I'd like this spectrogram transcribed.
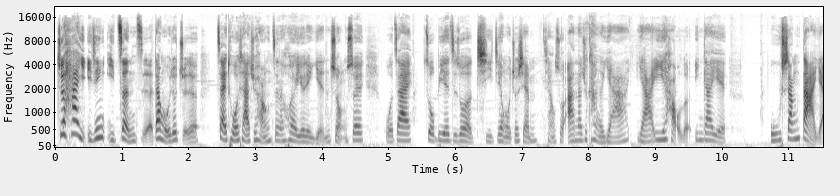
就它已经一阵子了，但我就觉得再拖下去好像真的会有点严重，所以我在做毕业制作的期间，我就先想说啊，那就看个牙牙医好了，应该也无伤大雅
